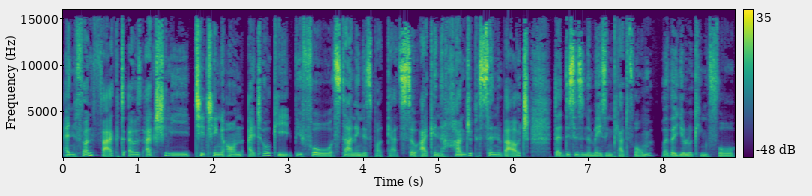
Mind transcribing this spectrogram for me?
And fun fact, I was actually teaching on Italki before starting this podcast. So I can 100% vouch that this is an amazing platform, whether you're looking for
